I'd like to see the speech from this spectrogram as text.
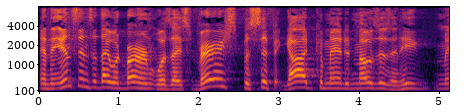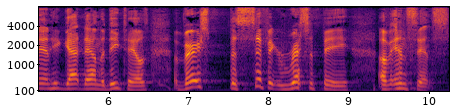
And the incense that they would burn was a very specific. God commanded Moses, and he, man, he got down the details, a very specific recipe of incense.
